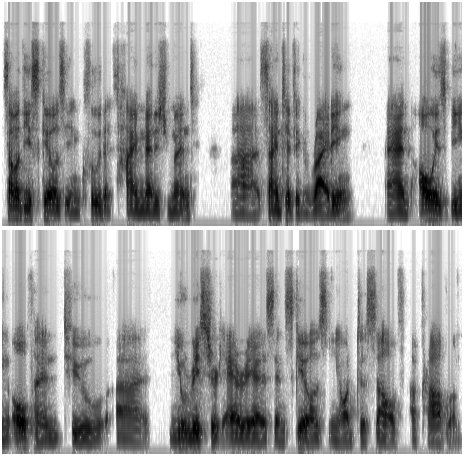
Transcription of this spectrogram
Some of these skills include time management, uh, scientific writing, and always being open to uh, new research areas and skills in order to solve a problem.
